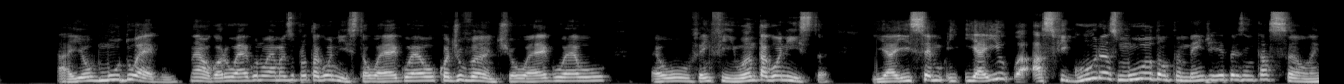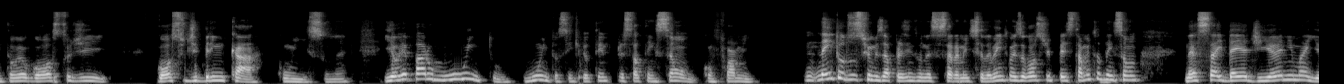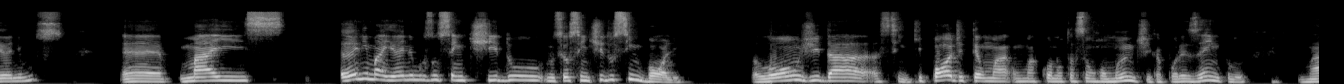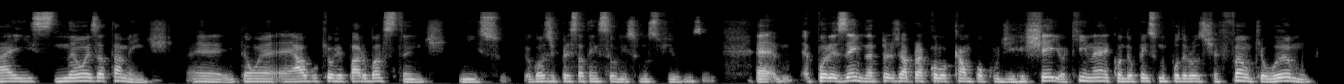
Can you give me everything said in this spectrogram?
Aí eu mudo o ego. Né? Agora o ego não é mais o protagonista, o ego é o coadjuvante, ou o ego é o, é o enfim, o antagonista. E aí, cê, e aí as figuras mudam também de representação, né? Então eu gosto de gosto de brincar com isso, né? E eu reparo muito, muito assim que eu tento prestar atenção conforme nem todos os filmes apresentam necessariamente esse elemento, mas eu gosto de prestar muita atenção nessa ideia de ânima e ânimos, é, mas ânima e ânimos no sentido, no seu sentido simbólico, longe da, assim, que pode ter uma, uma conotação romântica, por exemplo, mas não exatamente. É, então é, é, algo que eu reparo bastante nisso. Eu gosto de prestar atenção nisso nos filmes. Né? É, é por exemplo, né, já para colocar um pouco de recheio aqui, né? Quando eu penso no Poderoso Chefão, que eu amo,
